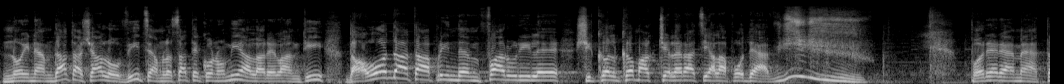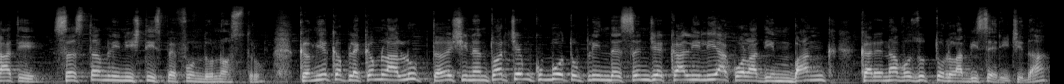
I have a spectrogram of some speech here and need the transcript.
Noi ne-am dat așa loviți, am lăsat economia la relanti Dar odată aprindem farurile și călcăm accelerația la podea Părerea mea, tati, să stăm liniștiți pe fundul nostru Că mie că plecăm la luptă și ne întoarcem cu botul plin de sânge Ca liliacul ăla din banc care n-a văzut tur la biserici, da?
